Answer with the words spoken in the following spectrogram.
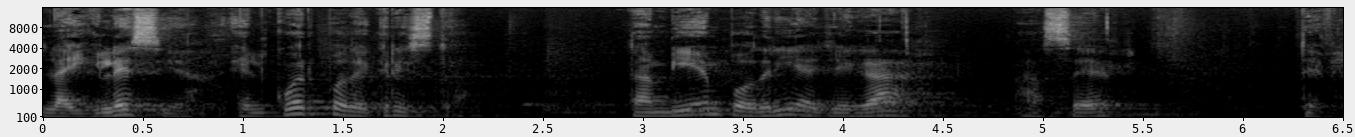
la iglesia, el cuerpo de Cristo, también podría llegar a ser débil.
